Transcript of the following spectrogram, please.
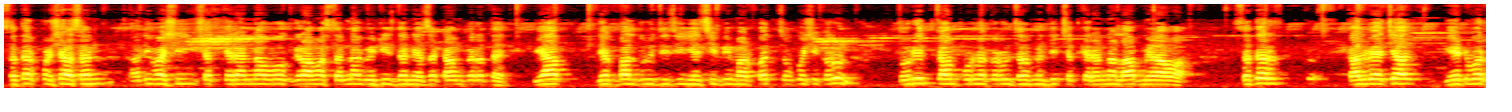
सदर प्रशासन आदिवासी शेतकऱ्यांना व ग्रामस्थांना वेठीस धरण्याचं काम करत आहे. या देखभाल दुरुस्तीची ए सी बी मार्फत चौकशी करून त्वरित काम पूर्ण करून संबंधित शेतकऱ्यांना लाभ मिळावा. सदर कालव्याच्या गेटवर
